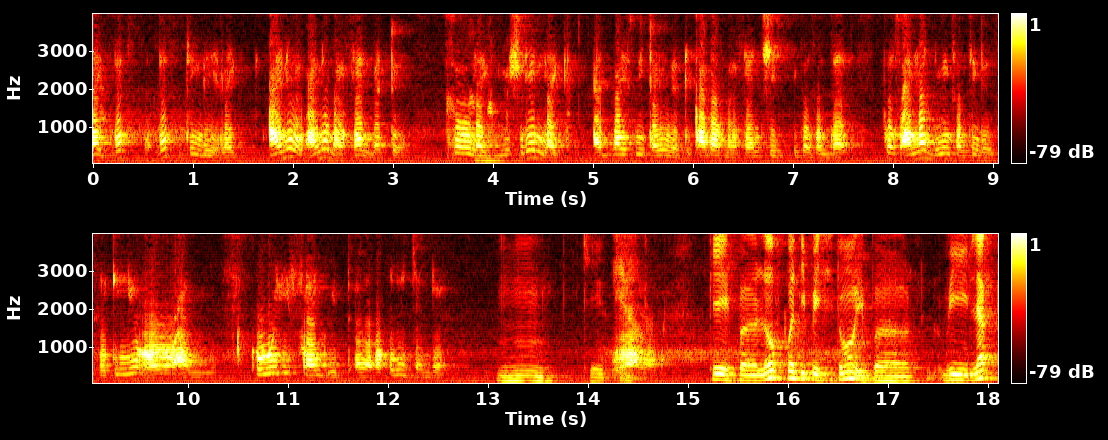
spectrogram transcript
like that's that's the thing. Like I know I know my friend better. So like you shouldn't like advise me telling me to cut off my friendship because of that. Because I'm not doing something that's hurting you or I'm overly friend with uh, opposite gender. Mm. Okay. okay. Yeah. Okay இப்போ லவ் பற்றி பேசிட்டோம். இப்போ வி லெஃப்ட்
